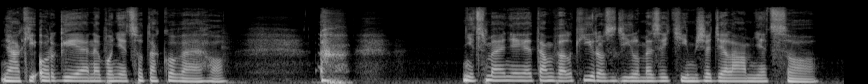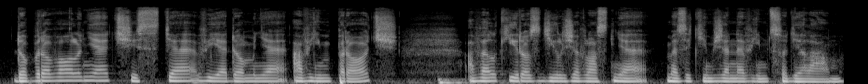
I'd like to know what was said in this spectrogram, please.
nějaký orgie nebo něco takového. Nicméně je tam velký rozdíl mezi tím, že dělám něco dobrovolně, čistě, vědomně a vím proč. A velký rozdíl, že vlastně mezi tím, že nevím, co dělám.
